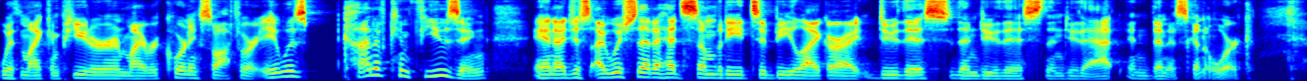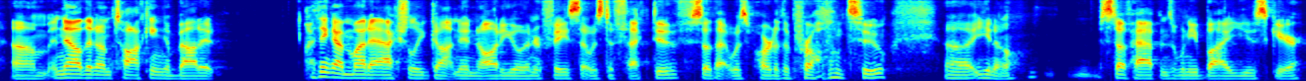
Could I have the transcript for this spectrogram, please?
with my computer and my recording software. It was kind of confusing. And I just, I wish that I had somebody to be like, all right, do this, then do this, then do that, and then it's going to work. Um, and now that I'm talking about it, I think I might have actually gotten an audio interface that was defective, so that was part of the problem too. Uh, you know, stuff happens when you buy used gear.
